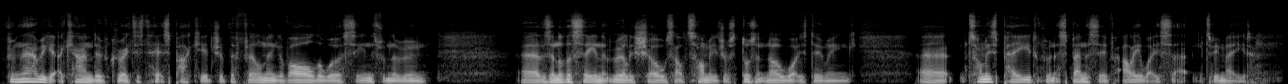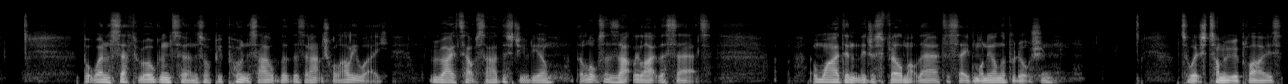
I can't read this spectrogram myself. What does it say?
From there, we get a kind of greatest hits package of the filming of all the worst scenes from the room. Uh, there's another scene that really shows how Tommy just doesn't know what he's doing. Uh, Tommy's paid for an expensive alleyway set to be made. But when Seth Rogen turns up, he points out that there's an actual alleyway right outside the studio that looks exactly like the set. And why didn't they just film out there to save money on the production? To which Tommy replies,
